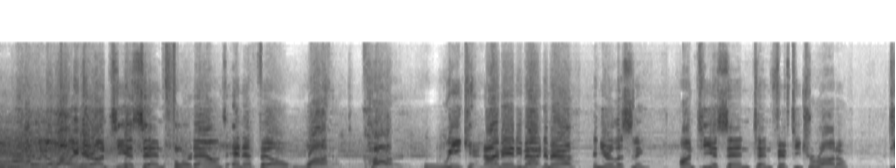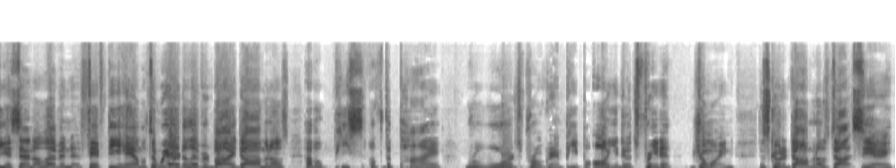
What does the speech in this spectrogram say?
Rolling along here on TSN Four Downs NFL Wild Card Weekend. I'm Andy McNamara, and you're listening on TSN 1050 Toronto, TSN 1150 Hamilton. We are delivered by Domino's. How about Piece of the Pie Rewards Program, people? All you do, it's free to join. Just go to domino's.ca.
